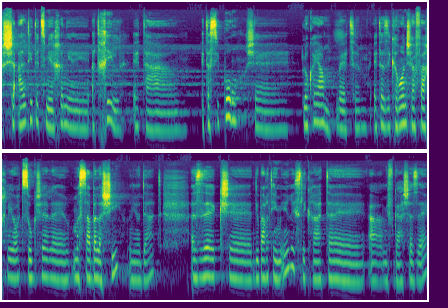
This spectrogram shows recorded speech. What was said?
שאלתי את עצמי איך אני אתחיל את, ה... את הסיפור שלא קיים בעצם, את הזיכרון שהפך להיות סוג של אה, מסע בלשי, אני יודעת. אז אה, כשדיברתי עם איריס לקראת אה, המפגש הזה,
